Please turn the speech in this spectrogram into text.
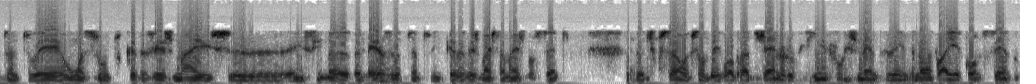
portanto, é um assunto cada vez mais uh, em cima da mesa, portanto, cada vez mais está mais no centro da discussão, a questão da igualdade de género, e infelizmente ainda não vai acontecendo,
